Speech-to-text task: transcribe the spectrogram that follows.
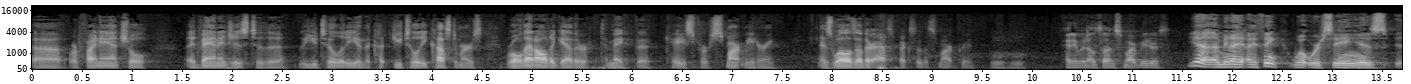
uh, or financial advantages to the, the utility and the cu- utility customers, roll that all together to make the case for smart metering, as well as other aspects of the smart grid. Mm-hmm. Anyone else on smart meters? Yeah, I mean, I, I, think what we're seeing is uh,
